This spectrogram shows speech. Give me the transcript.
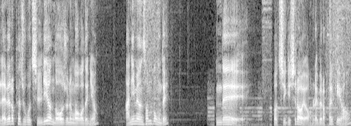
레벨업 해주고 진리언 넣어주는 거거든요. 아니면 선봉대? 근데 저 지기 싫어요. 레벨업 할게요.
